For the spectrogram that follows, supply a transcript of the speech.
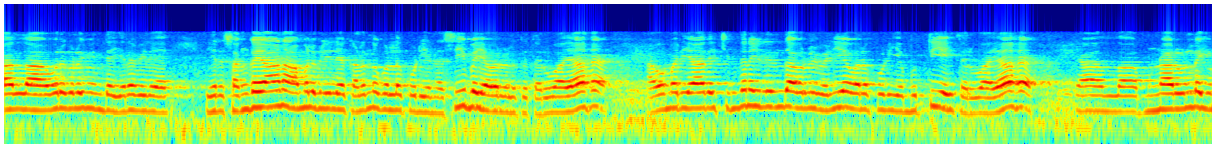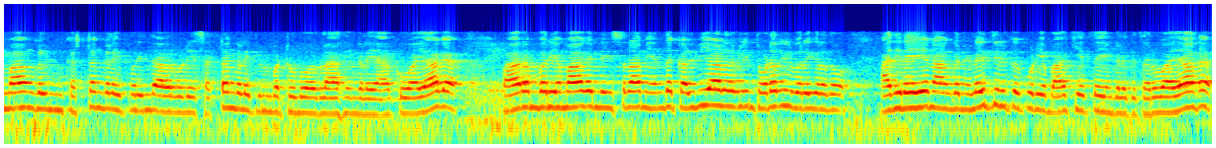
எல்லா அவர்களும் இந்த இரவிலே இரு சங்கையான அமல்களிலே கலந்து கொள்ளக்கூடிய நசீபை அவர்களுக்கு தருவாயாக அவமரியாதை சிந்தனையிலிருந்து அவர்கள் வெளியே வரக்கூடிய புத்தியை தருவாயாக. யா அல்லாஹ் முன்னால் உள்ள இமாம்களின் கஷ்டங்களை புரிந்து அவர்களுடைய சட்டங்களை பின்பற்றுபவர்களாக எங்களை ஆக்குவாயாக. பாரம்பரியமாக இந்த இஸ்லாம் எந்த கல்வியாளர்களின் தொடரில் வருகிறதோ அதிலேயே நாங்கள் நிலைத்திருக்கக்கூடிய பாக்கியத்தை எங்களுக்கு தருவாயாக.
